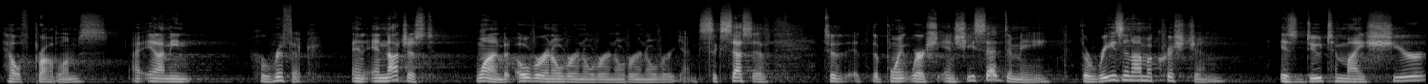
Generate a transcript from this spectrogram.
health problems, and I mean horrific, and, and not just one, but over and over and over and over and over again, successive to the point where, she, and she said to me, The reason I'm a Christian is due to my sheer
